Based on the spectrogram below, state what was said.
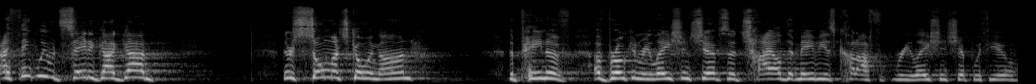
I think we would say to God, God, there's so much going on. The pain of, of broken relationships, a child that maybe is cut off relationship with you,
